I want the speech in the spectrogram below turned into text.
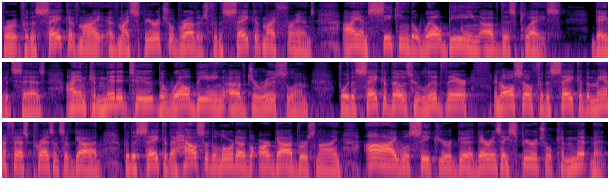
For, for the sake of my, of my spiritual brothers, for the sake of my friends, I am seeking the well-being of this place. David says, I am committed to the well-being of Jerusalem for the sake of those who live there, and also for the sake of the manifest presence of God, for the sake of the house of the Lord of our God, verse 9, I will seek your good. There is a spiritual commitment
